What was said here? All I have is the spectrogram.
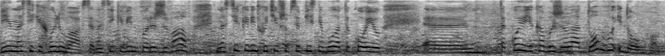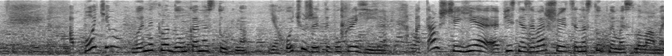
він настільки хвилювався, настільки він переживав, настільки він хотів, щоб ця пісня була такою, е, такою, яка би жила довго і довго. А потім виникла думка наступна: я хочу жити в Україні. А там ще є е, пісня, завершується наступними словами:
